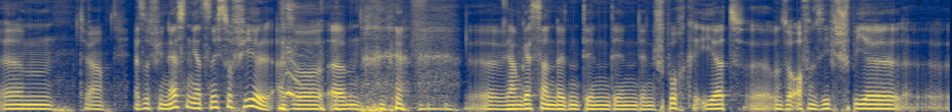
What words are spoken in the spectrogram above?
Ähm, tja, also Finessen jetzt nicht so viel. Also ähm, äh, wir haben gestern den, den, den, den Spruch kreiert, äh, unser Offensivspiel äh,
